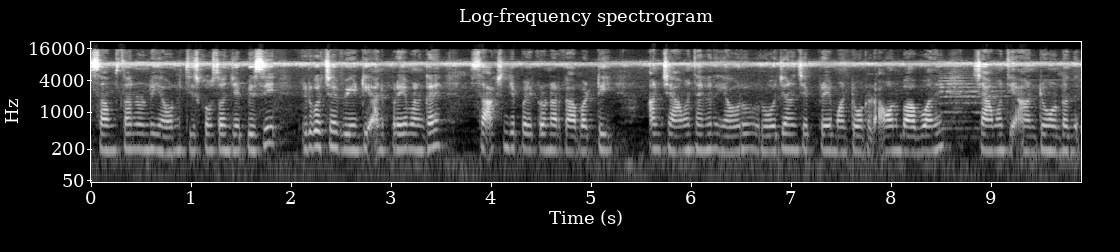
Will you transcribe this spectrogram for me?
సంస్థ నుండి ఎవరిని తీసుకొస్తావు అని చెప్పేసి ఇక్కడికి వచ్చావు ఏంటి? అని ప్రేమ అనగానే సాక్ష్యం చెప్పారు ఇక్కడ ఉన్నారు కాబట్టి అని చామంతి అనగానే ఎవరు? రోజా అని చెప్పి ప్రేమ అంటూ ఉంటాడు. అవును బాబు అని చామంతి అంటూ ఉంటుంది.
